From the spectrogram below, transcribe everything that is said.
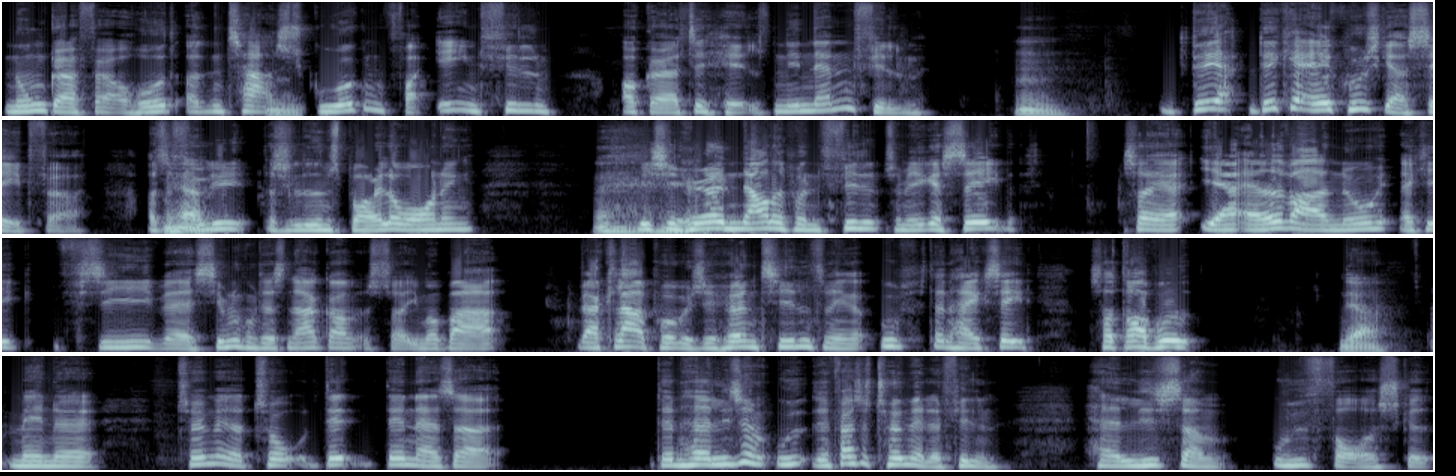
nogen gøre før overhovedet, og den tager mm. skurken fra en film og gør til helten i en anden film. Hmm. Det, det kan jeg ikke huske, jeg har set før. Og selvfølgelig, ja. der skal lyde en spoiler warning. Hvis I hører navnet på en film, som I ikke har set, så jeg, jeg er advaret nu. Jeg kan ikke sige, hvad Simon kommer til at snakke om, så I må bare være klar på, hvis I hører en titel, som jeg tænker, ups, den har jeg ikke set, så drop ud. Ja. Men øh, Terminator 2, den, den altså, den havde ligesom, ud, den første Terminator-film, havde ligesom udforsket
